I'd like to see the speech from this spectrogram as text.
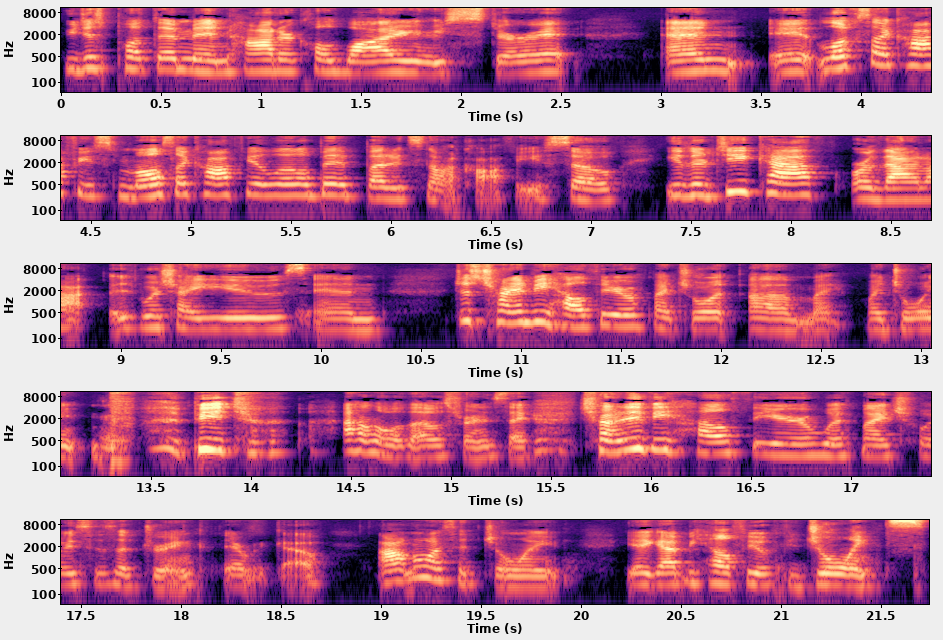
you just put them in hot or cold water and you stir it. And it looks like coffee, smells like coffee a little bit, but it's not coffee. So either decaf or that which I use, and just trying to be healthier with my joint, uh, my my joint. be, I don't know what I was trying to say. Trying to be healthier with my choices of drink. There we go. I don't know why I said joint. Yeah, you gotta be healthy with your joints.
